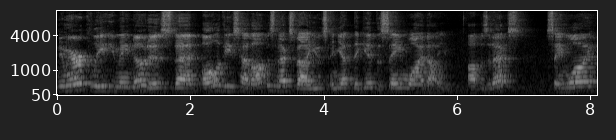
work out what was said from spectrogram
Numerically, you may notice that all of these have opposite x values, and yet they give the same y value. Opposite x, same y.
